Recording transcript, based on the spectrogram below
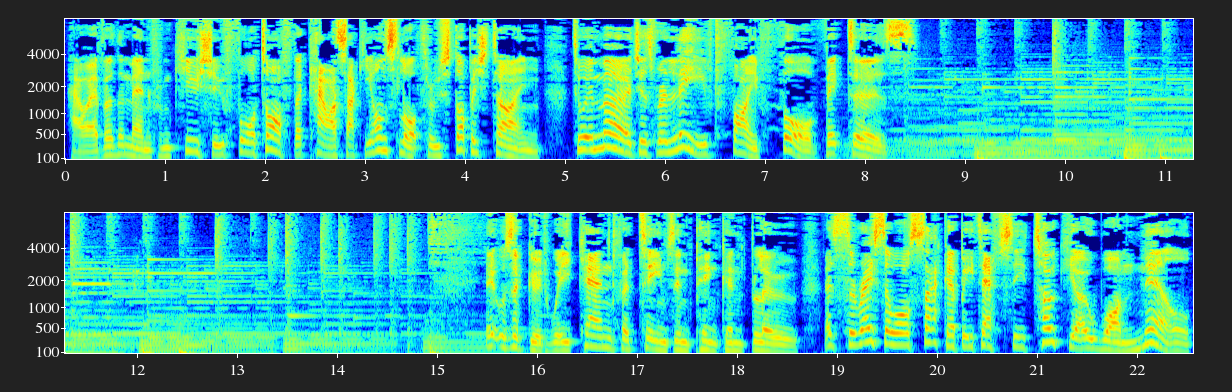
However, the men from Kyushu fought off the Kawasaki onslaught through stoppage time to emerge as relieved 5-4 victors. It was a good weekend for teams in pink and blue as Cerezo Osaka beat FC Tokyo 1-0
